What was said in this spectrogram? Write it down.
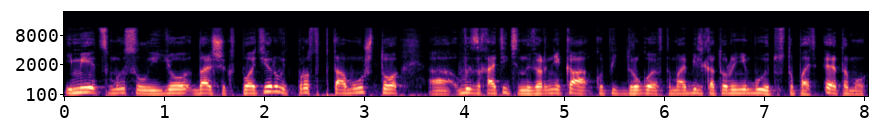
имеет смысл ее дальше эксплуатировать, просто потому, что э, вы захотите наверняка купить другой автомобиль, который не будет уступать этому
